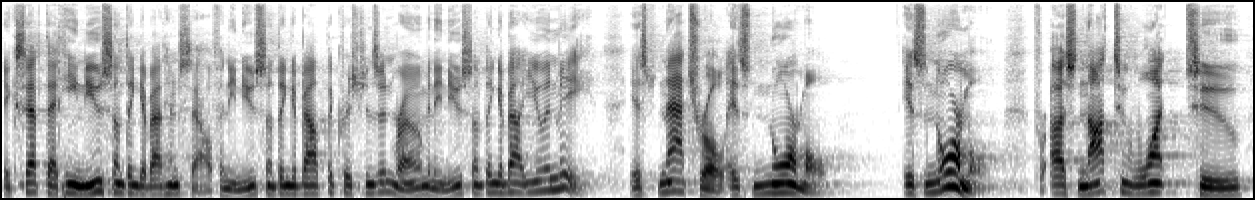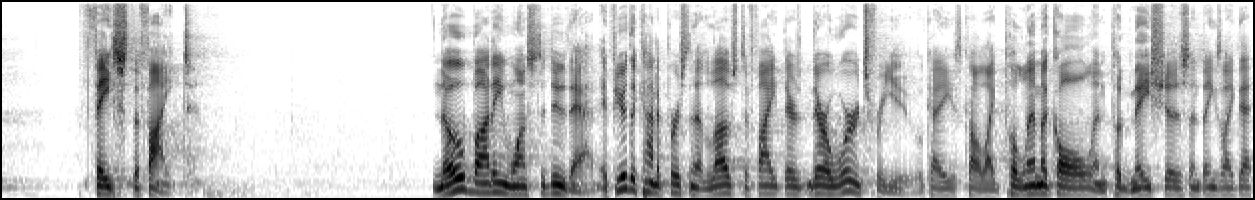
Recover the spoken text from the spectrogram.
Except that he knew something about himself, and he knew something about the Christians in Rome, and he knew something about you and me. It's natural, it's normal. It's normal for us not to want to face the fight. Nobody wants to do that. If you're the kind of person that loves to fight, there's, there are words for you, okay? It's called like polemical and pugnacious and things like that.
